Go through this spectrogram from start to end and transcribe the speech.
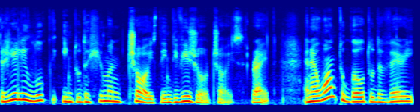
really look into the human choice, the individual choice, right? And I want to go to the very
